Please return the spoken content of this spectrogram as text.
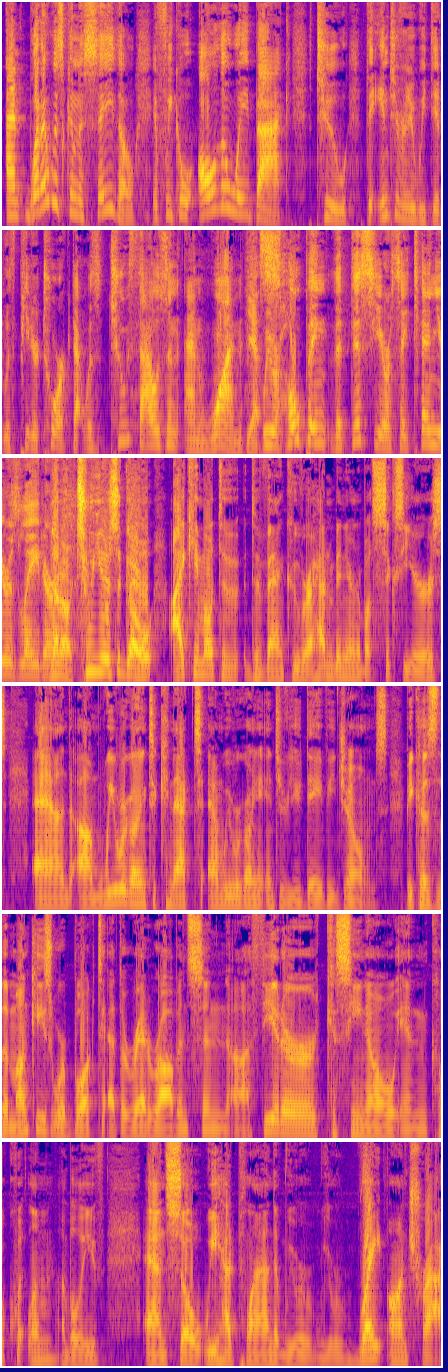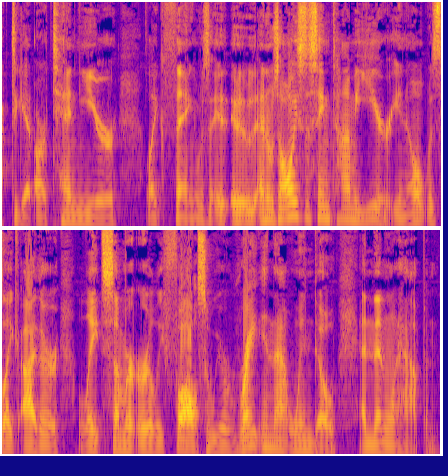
And what I was going to say, though, if we go all the way back to the interview we did with Peter Tork, that was 2001. Yes. We were hoping that this year, say 10 years later. No, no. Two years ago, I came out to, to Vancouver. I hadn't been here in about six years, and um, we were going to connect and we were going to interview Davy Jones because the Monkees were booked at the Red Robinson uh, Theater Casino in Coquitlam, I believe, and so we had planned that we were we were right on track to get our ten year like thing. It was it, it, and it was always the same time of year. You know, it was like either late summer, early fall. So we were right in that window. And then what happened?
